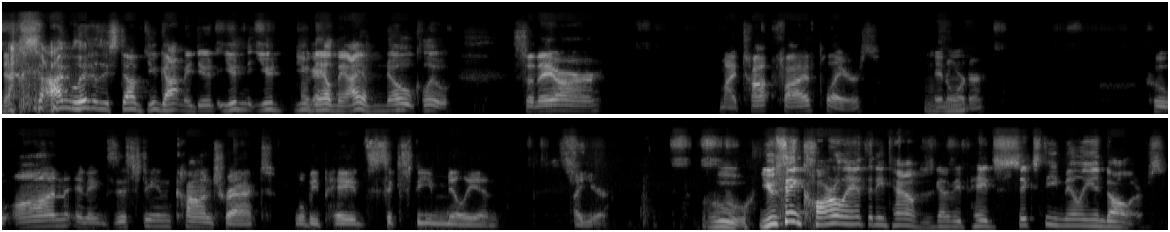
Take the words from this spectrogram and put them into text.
I'm literally stumped. You got me, dude. You you you Okay. nailed me. I have no clue. So they are my top five players in Mhm. order who on an existing contract will be paid 60 million a year. Ooh, you think Karl Anthony Towns is going to be paid sixty million dollars?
